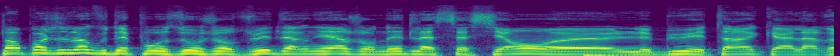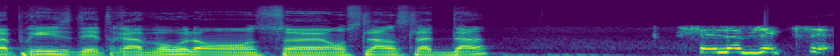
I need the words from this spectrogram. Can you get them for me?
Dans le projet de loi que vous déposez aujourd'hui, dernière journée de la session, euh, le but étant qu'à la reprise des travaux, on, se, on se lance là-dedans? C'est l'objectif.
